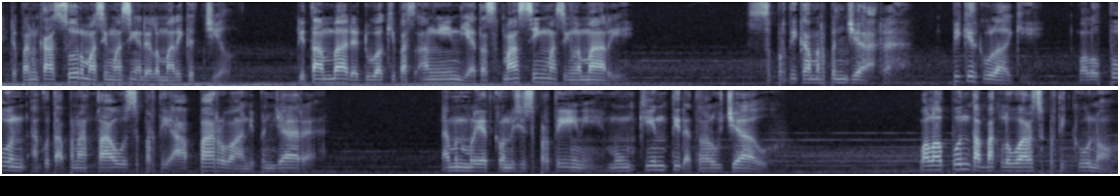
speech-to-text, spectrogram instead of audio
Di depan kasur masing-masing ada lemari kecil. Ditambah ada dua kipas angin di atas masing-masing lemari. Seperti kamar penjara, pikirku lagi. Walaupun aku tak pernah tahu seperti apa ruangan di penjara. Namun melihat kondisi seperti ini mungkin tidak terlalu jauh. Walaupun tampak luar seperti kuno,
